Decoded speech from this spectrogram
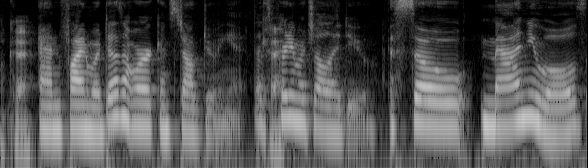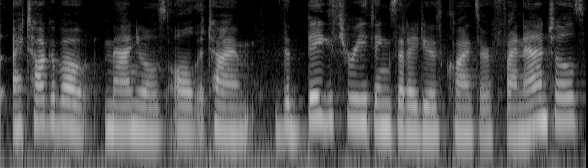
okay. and find what doesn't work and stop doing it. That's Okay. pretty much all I do. So, manuals, I talk about manuals all the time. The big three things that I do with clients are financials,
